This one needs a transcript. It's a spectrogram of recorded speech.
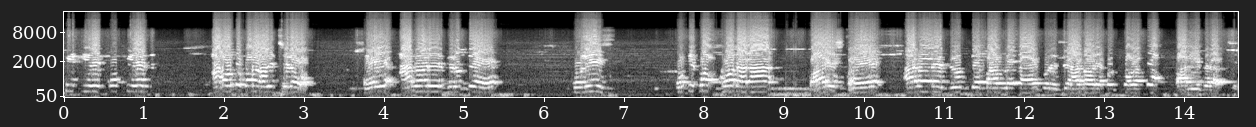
পিটিয়ে কুপিয়ে আহত করা হয়েছিল সেই আনোয়ারের বিরুদ্ধে পুলিশ বয়স হয়ে আনোয়ারের বিরুদ্ধে মামলা দায়ের করেছে, আনোয়ার এখন পলাতক পালিয়ে বেড়াচ্ছে।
